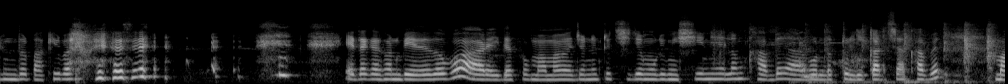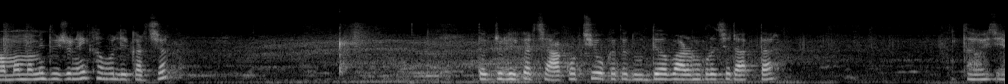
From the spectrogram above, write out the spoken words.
সুন্দর পাখির বাসা হয়ে গেছে। এটাকে এখন বেঁধে দেবো। আর এই দেখো, মামামের জন্য একটু চিড়ে মুড়ি মিশিয়ে নিয়ে এলাম, খাবে। আর বলল একটু লিকার চা খাবে। মামা, মামি দুজনেই খাব লিকার চা। তো একটু লিকার চা করছি, ওকে তো দুধ দেওয়া বারণ করেছে ডাক্তার। তো ওই যে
